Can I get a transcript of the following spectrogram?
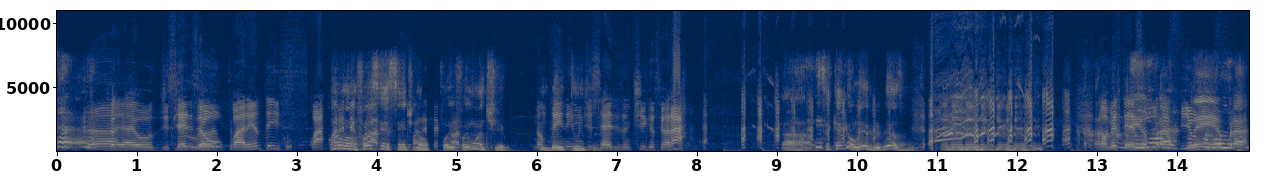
Ai, ai, o de séries é o 44. Não, não, foi esse 44, recente, não. Foi, foi um antigo. Não um tem nenhum de tempo. séries antigas, senhora. Ah, você quer que eu lembre mesmo? Talvez tenha Lembra, lembra,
